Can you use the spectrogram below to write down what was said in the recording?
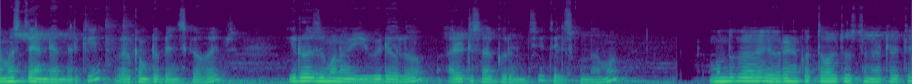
నమస్తే అండి అందరికీ. వెల్కమ్ టు బెన్స్కా వైబ్స్. ఈరోజు మనం ఈ వీడియోలో అరటి సాగు గురించి తెలుసుకుందాము. ముందుగా ఎవరైనా కొత్త వాళ్ళు చూస్తున్నట్లయితే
